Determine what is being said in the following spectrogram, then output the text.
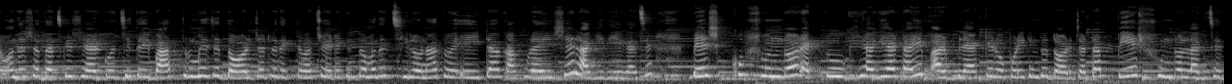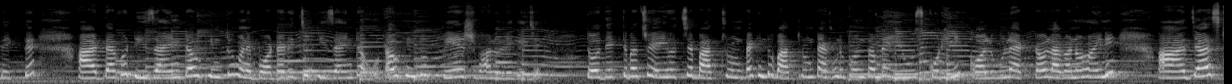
তোমাদের সাথে আজকে শেয়ার করছি। তো এই বাথরুমে যে দরজাটা দেখতে পাচ্ছ, এটা কিন্তু আমাদের ছিল না, তো এইটা কাকুরা এসে লাগিয়ে দিয়ে গেছে। বেশ খুব সুন্দর, একটু ঘিয়া ঘিয়া টাইপ আর ব্ল্যাকের ওপরে কিন্তু দরজাটা বেশ সুন্দর লাগছে দেখতে। আর দেখো ডিজাইনটাও কিন্তু মানে বর্ডারের যে ডিজাইনটা ওটাও কিন্তু বেশ ভালো লেগেছে। তো দেখতে পাচ্ছ, এই হচ্ছে বাথরুমটা কিন্তু বাথরুমটা এখনও পর্যন্ত আমরা ইউজ করিনি, কলগুলো একটাও লাগানো হয়নি। জাস্ট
